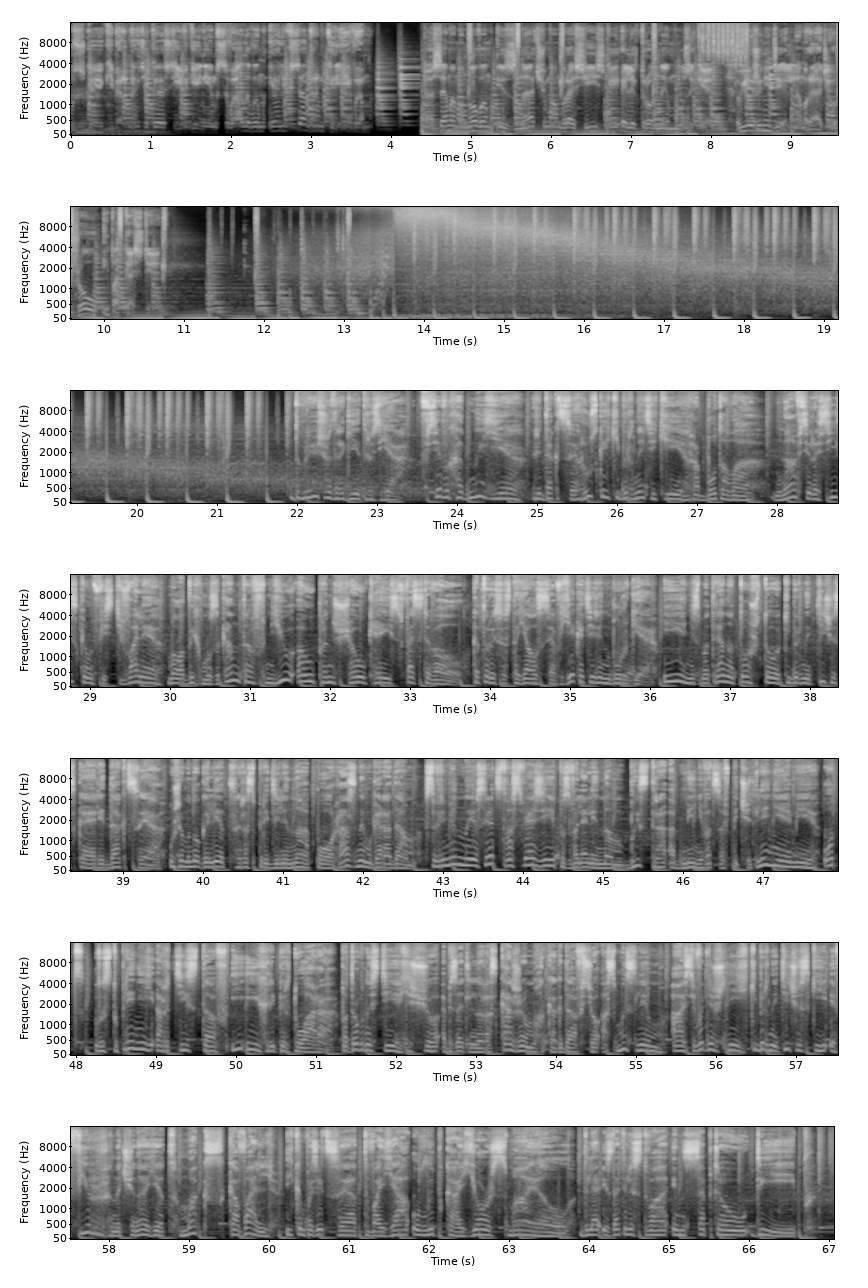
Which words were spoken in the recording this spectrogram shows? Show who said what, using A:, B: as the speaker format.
A: Русская кибернетика с Евгением Сваловым и Александром Киреевым. О самом новом и значимом в российской электронной музыке в еженедельном радиошоу и подкасте.
B: Добрый вечер, дорогие друзья. Все выходные редакция русской кибернетики работала на Всероссийском фестивале молодых музыкантов New Open Showcase Festival, который состоялся в Екатеринбурге. И несмотря на то, что кибернетическая редакция уже много лет распределена по разным городам, современные средства связи позволяли нам быстро обмениваться впечатлениями от выступлений артистов и их репертуара. Подробности еще обязательно расскажем расскажем, когда все осмыслим. А сегодняшний кибернетический эфир начинает Макс Коваль и композиция «Твоя улыбка Your Smile» для издательства Incepto Deep.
